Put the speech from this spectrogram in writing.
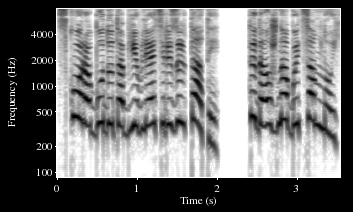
«Скоро будут объявлять результаты! Ты должна быть со мной!»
